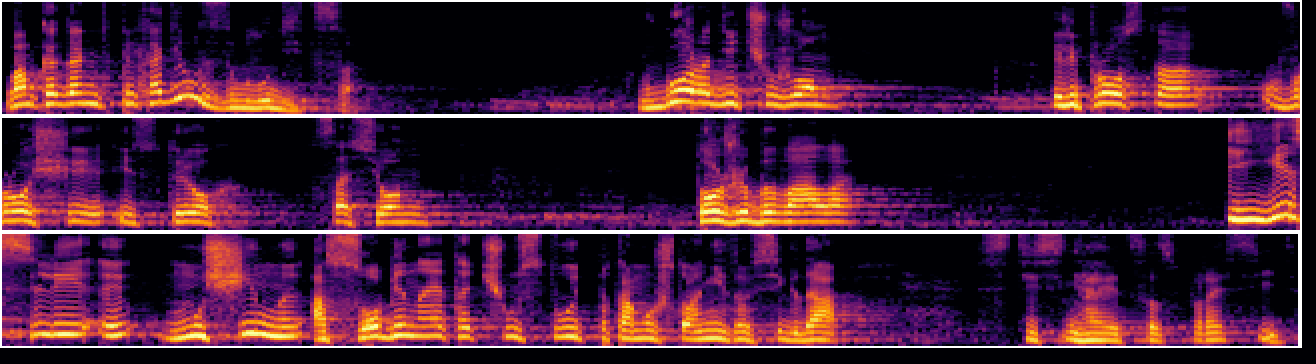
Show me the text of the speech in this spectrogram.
Вам когда-нибудь приходилось заблудиться? В городе чужом? Или просто в роще из трех сосен? Тоже бывало. И если э, мужчины особенно это чувствуют, потому что они-то всегда стесняются спросить.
